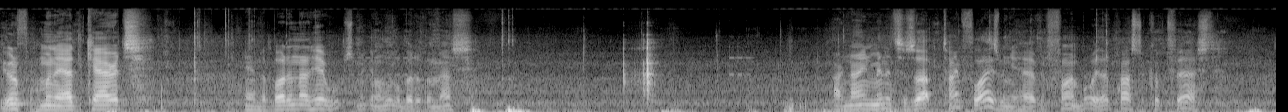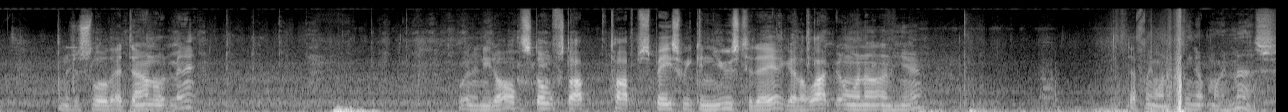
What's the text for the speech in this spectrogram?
Beautiful. I'm going to add the carrots and the butternut here. Whoops, making a little bit of a mess. Our nine minutes is up. Time flies when you're having fun. Boy, that pasta cooked fast. I'm gonna just slow that down a minute. We're gonna need all the stove stop top space we can use today. I got a lot going on here. Definitely want to clean up my mess.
